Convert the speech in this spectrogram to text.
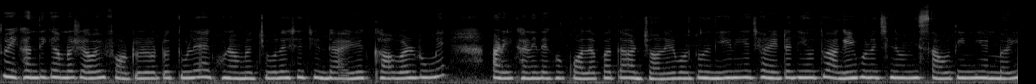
তো এখান থেকে আমরা সবাই ফটো টটো তুলে এখন আমরা চলে এসেছি ডাইরেক্ট খাবার রুমে আর এখানে দেখো কলা পাতা আর জলের বোতল দিয়ে দিয়েছে। আর এটা যেহেতু আগেই বলেছিলাম আমি সাউথ ইন্ডিয়ান বাড়ি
